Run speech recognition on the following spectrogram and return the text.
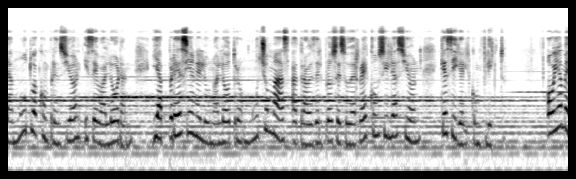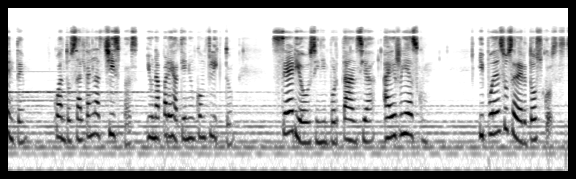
la mutua comprensión y se valoran y aprecian el uno al otro mucho más a través del proceso de reconciliación que sigue el conflicto. Obviamente, cuando saltan las chispas y una pareja tiene un conflicto, serio o sin importancia, hay riesgo. Y pueden suceder dos cosas.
